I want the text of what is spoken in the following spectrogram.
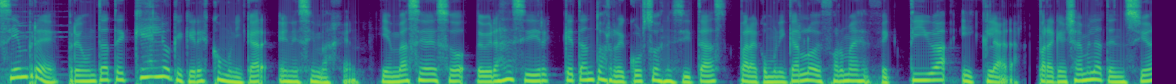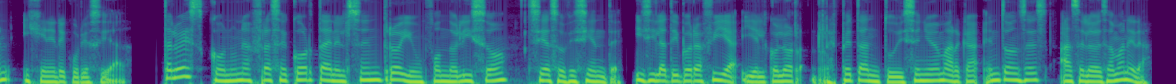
Siempre pregúntate qué es lo que querés comunicar en esa imagen. Y en base a eso deberás decidir qué tantos recursos necesitas para comunicarlo de forma efectiva y clara, para que llame la atención y genere curiosidad. Tal vez con una frase corta en el centro y un fondo liso sea suficiente. Y si la tipografía y el color respetan tu diseño de marca, entonces hácelo de esa manera.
